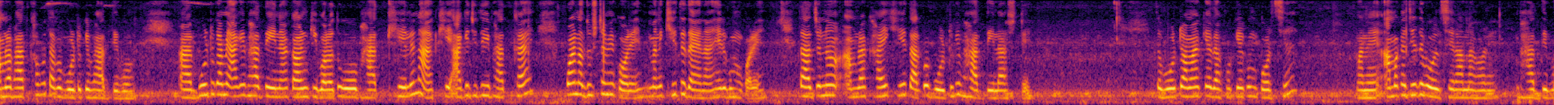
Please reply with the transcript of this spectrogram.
আমরা ভাত খাব, তারপর বল্টুকে ভাত দেবো। আর বল্টুকে আমি আগে ভাত দিই না, কারণ কি বলো তো ও ভাত খেলে না খেয়ে আগে যদি ভাত খায়, পরে না দুষ্টামি করে মানে খেতে দেয় না, এরকম করে। তার জন্য আমরা খাই, খেয়ে তারপর বল্টুকে ভাত দিই লাস্টে তো বল্টু আমাকে দেখো কীরকম করছে। মানে আমাকে যেতে বলছে রান্নাঘরে, ভাত দেবো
